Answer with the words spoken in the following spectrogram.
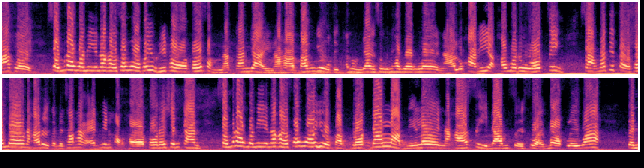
มากเลย สำหรับวันนี้นะคะสโมก็อยู่ที่ทอโต้สำนักงานใหญ่นะคะ ตั้งอยู่ติดถนนใหญ่สุวินทวงศ์เลยนะ ลูกค้าที่อยากเข้ามาดูรถจริง สามารถติดต่อสโมนะคะ หรือจะเป็นช่องทางแอดมินของทอโต้ได้เช่นกันสำหรับวันนี้นะคะสโมอยู่กับรถด้านหลังนี้เลยนะคะ สีดำสวยๆ บอกเลยว่า เป็น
